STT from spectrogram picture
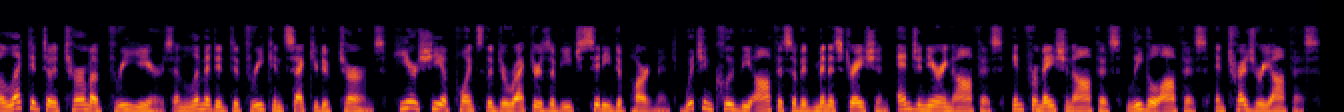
Elected to a term of three years and limited to three consecutive terms, he or she appoints the directors of each city department, which include the Office of Administration, Engineering Office, Information Office, Legal Office, and Treasury Office.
